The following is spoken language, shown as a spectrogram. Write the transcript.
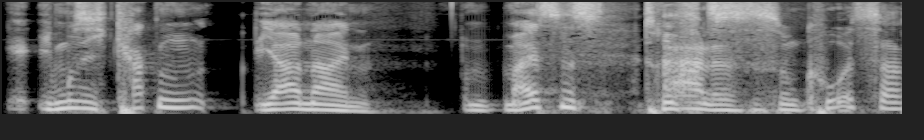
ich muss ich kacken, ja, nein. Und meistens trifft Ah, das ist so ein kurzer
